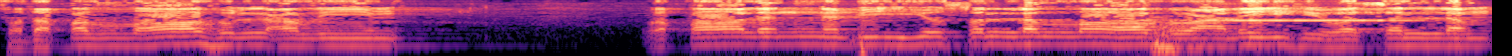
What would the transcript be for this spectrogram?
صدق الله العظيم. وقال النبي صلى الله عليه وسلم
